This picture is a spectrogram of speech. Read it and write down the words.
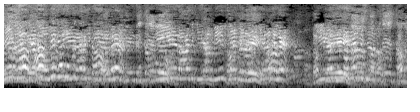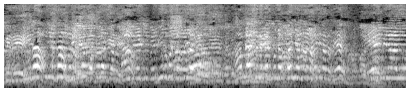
మీరు ఆ, మీరు మీరు కూడా తప్పు చేశారు. మీరు కూడా తప్పు చేశారు? నామినేషన్లు పెరుకున్నప్పుడు ఏం చేయాలి? కరెక్ట్ కాదు. అది.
